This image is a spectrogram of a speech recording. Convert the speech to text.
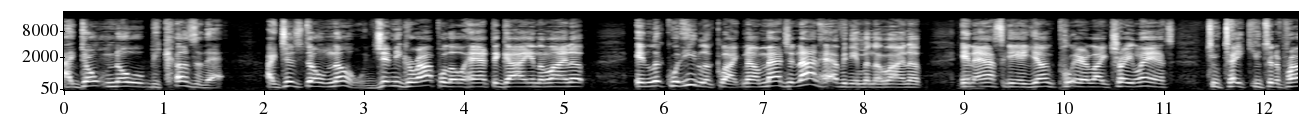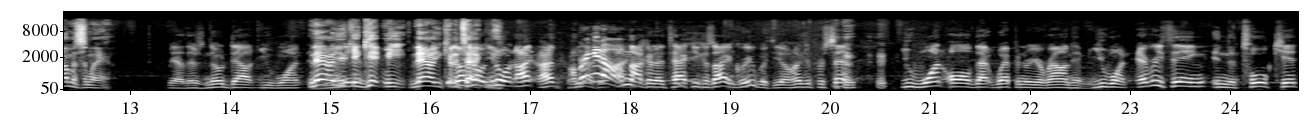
I don't know because of that. I just don't know. Jimmy Garoppolo had the guy in the lineup, and look what he looked like. Now imagine not having him in the lineup and asking a young player like Trey Lance to take you to the promised land. Yeah, there's no doubt you want. Now you can get me. Now you can No, attack no, me. you know what? I, I, I'm Bring not, it gonna- on. I'm not going to attack you because I agree with you 100%. you want all of that weaponry around him. You want everything in the toolkit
